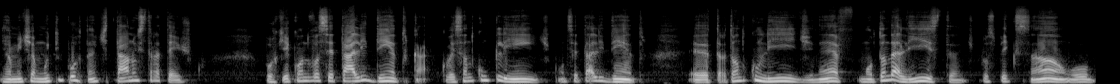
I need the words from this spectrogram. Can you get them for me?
Realmente é muito importante estar no estratégico. Porque quando você está ali dentro, cara, conversando com o cliente, quando você está ali dentro, é, tratando com lead, né? Montando a lista de prospecção ou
